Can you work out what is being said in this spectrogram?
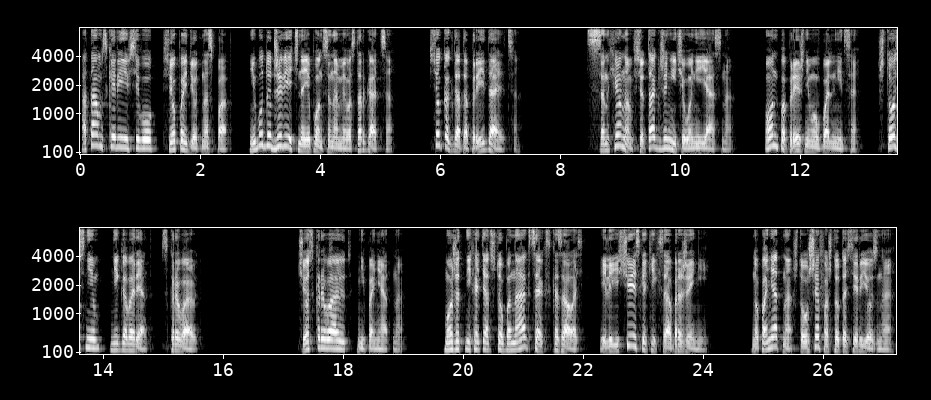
а там, скорее всего, все пойдет на спад. Не будут же вечно японцы нами восторгаться. Все когда-то приедается. С Сэнхёном все так же ничего не ясно. Он по-прежнему в больнице. Что с ним, не говорят, скрывают. Че скрывают, непонятно. Может, не хотят, чтобы на акциях сказалось, или еще из каких соображений. Но понятно, что у шефа что-то серьезное.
